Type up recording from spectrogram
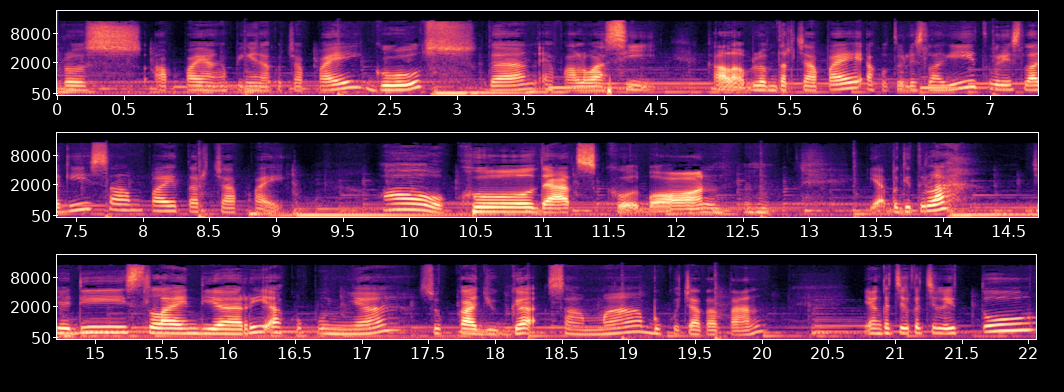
terus apa yang ingin aku capai, goals, dan evaluasi. Kalau belum tercapai, aku tulis lagi, tulis lagi sampai tercapai. Oh, cool, that's cool, Bon. ya, begitulah. Jadi, selain diary, aku punya suka juga sama buku catatan. Yang kecil-kecil itu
